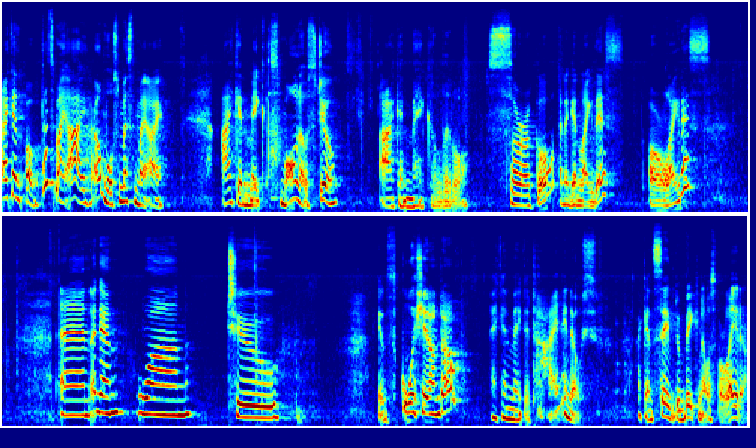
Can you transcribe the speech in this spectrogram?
I can, oh, that's my eye. I almost missed my eye. I can make a small nose too. I can make a little circle, and again like this, or like this. And again, one, two. I can squish it on top. I can make a tiny nose. I can save the big nose for later.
